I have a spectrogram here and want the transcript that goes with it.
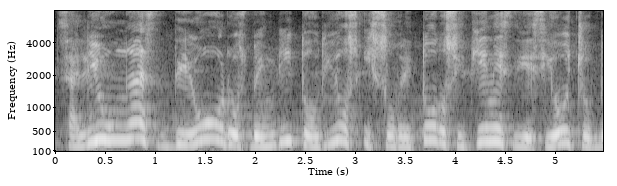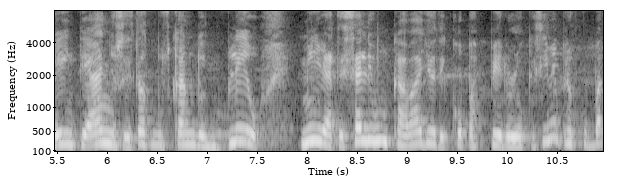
Salió un as de oros, bendito Dios, y sobre todo si tienes 18, 20 años, estás buscando empleo, mira, te sale un caballo de copas, pero lo que sí me preocupa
